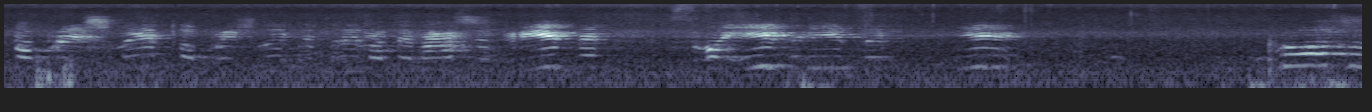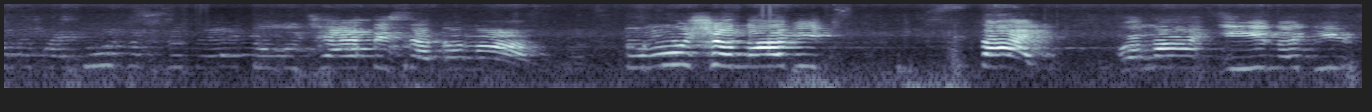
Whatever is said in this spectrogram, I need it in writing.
хто прийшли, хто прийшли підтримати наших рідних, своїх рідних і прошу небайдужих людей долучатися до нас. Що навіть сталь, вона іноді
